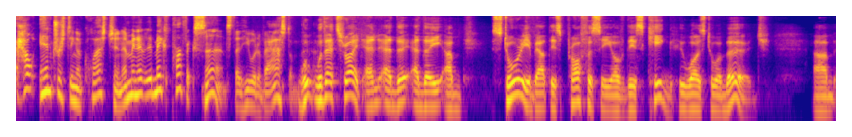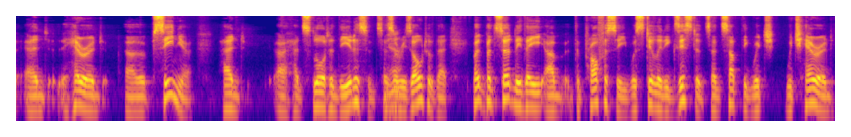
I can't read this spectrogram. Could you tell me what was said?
How interesting a question. I mean, it, it makes perfect sense that he would have asked him. Well, that. well, that's right. And and the and the um, story about this prophecy of this king who was to emerge, um, and Herod uh, Senior had uh, had slaughtered the innocents as a result of that. But but certainly the um, the prophecy was still in existence and something which which Herod,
